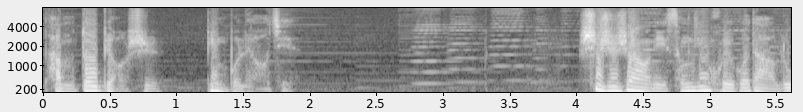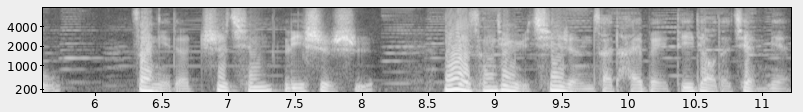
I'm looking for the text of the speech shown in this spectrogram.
他们都表示并不了解。事实上，你曾经回过大陆，在你的至亲离世时，你也曾经与亲人在台北低调的见面，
